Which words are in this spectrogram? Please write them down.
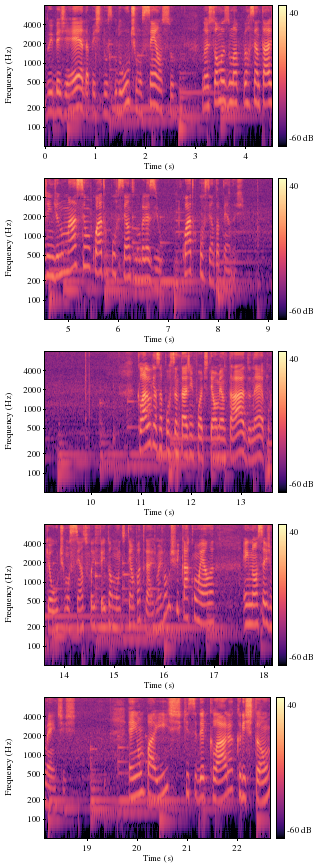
do IBGE, da, do, do último censo, nós somos uma porcentagem de no máximo 4% no Brasil. 4% apenas. Claro que essa porcentagem pode ter aumentado, né? Porque o último censo foi feito há muito tempo atrás, mas vamos ficar com ela em nossas mentes. Em um país que se declara cristão,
